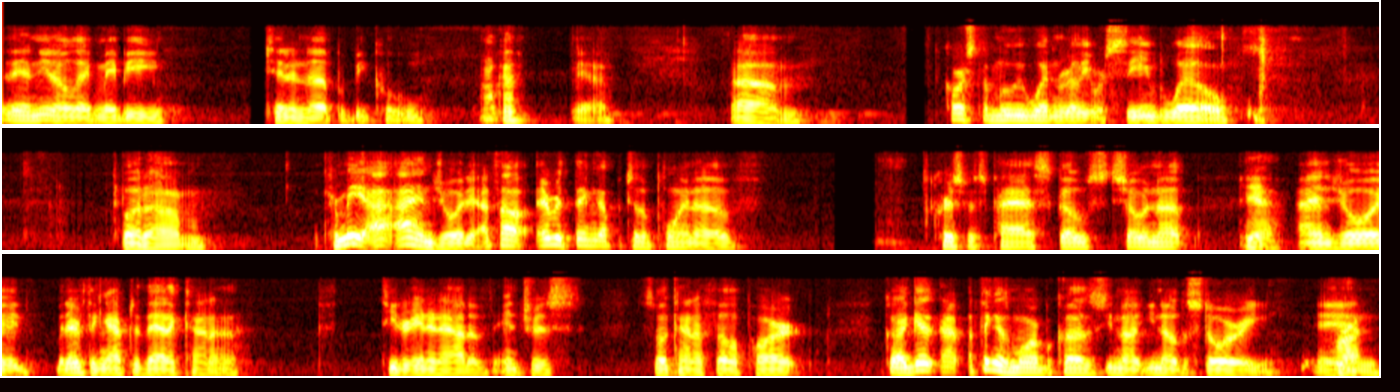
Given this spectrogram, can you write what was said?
and you know, like maybe ten and up would be cool. Okay. Yeah. Um, of course, the movie wasn't really received well, but um, for me, I, I enjoyed it. I thought everything up to the point of Christmas Past, Ghost showing up, Yeah. I enjoyed, but everything after that, I kind of teetered in and out of interest, so it kind of fell apart. 'Cause I guess I I think it's more because you know you know the story, and Right.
